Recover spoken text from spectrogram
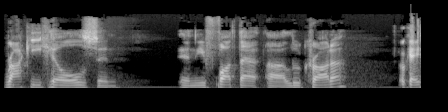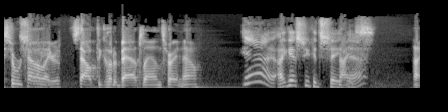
rocky hills, and and you fought that uh, leucrotta. Okay, so we're kind So of like South Dakota Badlands right now. Yeah, I guess you could say Nice, that. Nice.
